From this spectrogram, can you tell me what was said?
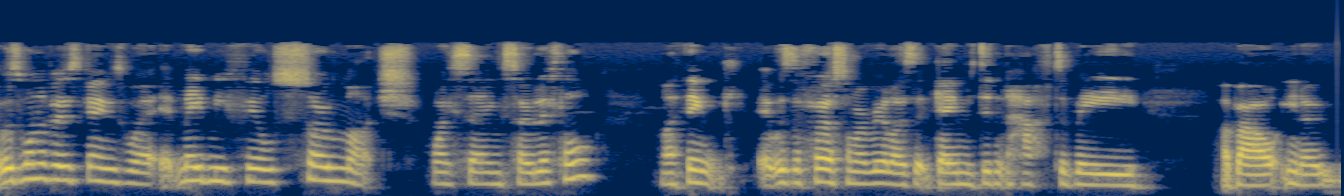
it was one of those games where it made me feel so much by saying so little. I think it was the first time I realized that games didn't have to be about you know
